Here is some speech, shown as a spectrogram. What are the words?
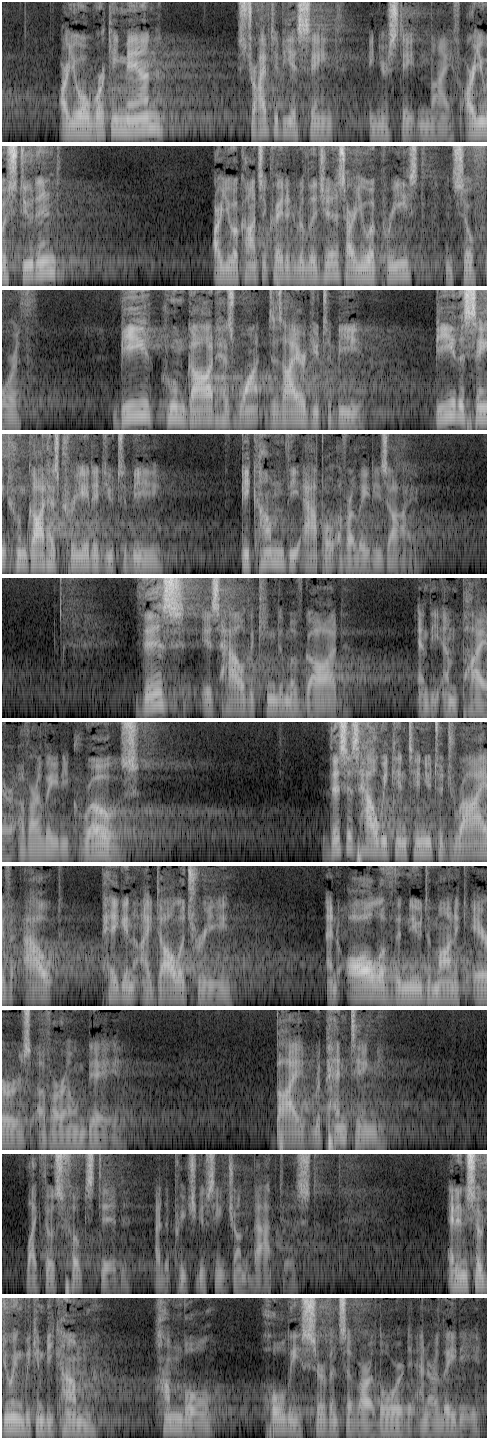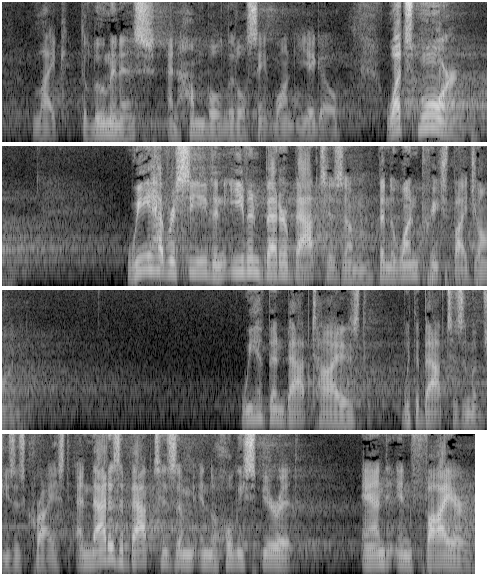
Are you a working man? Strive to be a saint in your state in life. Are you a student? Are you a consecrated religious? Are you a priest? And so forth. Be whom God has want, desired you to be. Be the saint whom God has created you to be. Become the apple of Our Lady's eye. This is how the kingdom of God and the empire of Our Lady grows. This is how we continue to drive out pagan idolatry and all of the new demonic errors of our own day by repenting like those folks did at the preaching of St. John the Baptist. And in so doing, we can become humble, holy servants of our Lord and Our Lady like the luminous and humble little St. Juan Diego. What's more, we have received an even better baptism than the one preached by John. We have been baptized with the baptism of Jesus Christ, and that is a baptism in the Holy Spirit and in fire.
